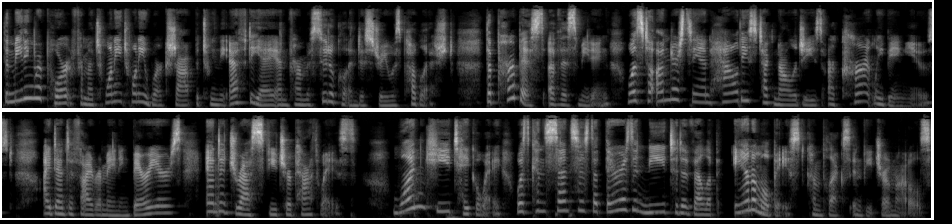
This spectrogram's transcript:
the meeting report from a 2020 workshop between the FDA and pharmaceutical industry was published. The purpose of this meeting was to understand how these technologies are currently being used, identify remaining barriers, and address future pathways. One key takeaway was consensus that there is a need to develop animal based complex in vitro models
